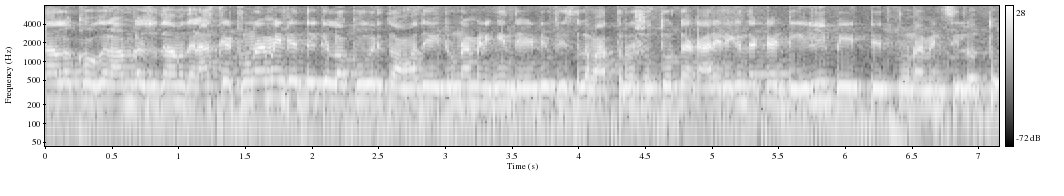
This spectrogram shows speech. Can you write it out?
না লক্ষ্য করে আমরা যদি আমাদের আজকে টুর্নামেন্টের দিকে লক্ষ্য করি তো আমাদের এই টুর্নামেন্ট কিন্তু এন্ট্রি ফি ছিল মাত্র সত্তর টাকা আর এটা কিন্তু একটা ডেইলি পেড টুর্নামেন্ট ছিল। তো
